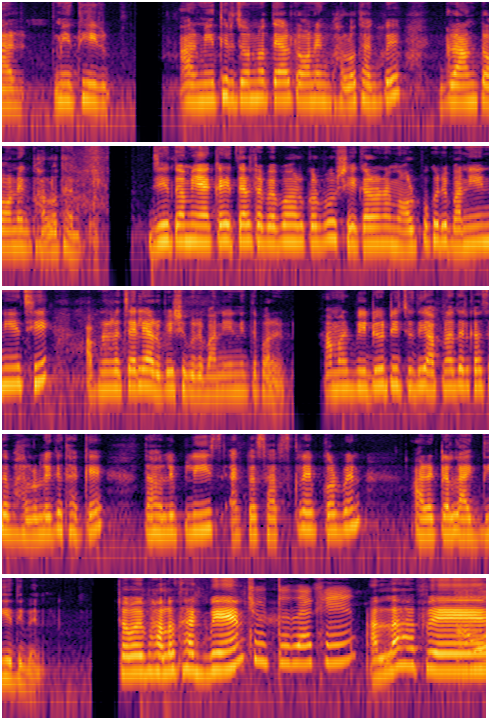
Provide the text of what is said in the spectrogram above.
আর মেথির আর মেথির জন্য তেলটা অনেক ভালো থাকবে, গ্রানটা অনেক ভালো থাকবে। যেহেতু আমি একাই তেলটা ব্যবহার করব, সেই কারণে আমি অল্প করে বানিয়ে নিয়েছি, আপনারা চাইলে আরও বেশি করে বানিয়ে নিতে পারেন। আমার ভিডিওটি যদি আপনাদের কাছে ভালো লেগে থাকে তাহলে প্লিজ একটা সাবস্ক্রাইব করবেন আর একটা লাইক দিয়ে দিবেন। সবাই ভালো থাকবেন। আল্লাহ হাফেজ।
